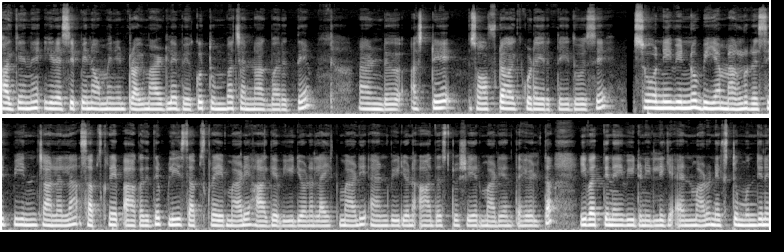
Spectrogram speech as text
ಹಾಗೆಯೇ ಈ ರೆಸಿಪಿನ ಒಮ್ಮೆ ನೀವು ಟ್ರೈ ಮಾಡಲೇಬೇಕು. ತುಂಬ ಚೆನ್ನಾಗಿ ಬರುತ್ತೆ. ಆ್ಯಂಡ್ ಅಷ್ಟೇ ಸಾಫ್ಟಾಗಿ ಕೂಡ ಇರುತ್ತೆ ಈ ದೋಸೆ. ಸೊ ನೀವಿನ್ನೂ ಬಿ ಎಂ ಮ್ಯಾಂಗ್ಳೂರ್ ರೆಸಿಪಿನ ಚಾನಲ್ನ ಸಬ್ಸ್ಕ್ರೈಬ್ ಆಗದಿದ್ದರೆ ಪ್ಲೀಸ್ ಸಬ್ಸ್ಕ್ರೈಬ್ ಮಾಡಿ, ಹಾಗೆ ವಿಡಿಯೋನ ಲೈಕ್ ಮಾಡಿ ಆ್ಯಂಡ್ ವಿಡಿಯೋನ ಆದಷ್ಟು ಶೇರ್ ಮಾಡಿ ಅಂತ ಹೇಳ್ತಾ ಇವತ್ತಿನ ಈ ವಿಡಿಯೋನ ಇಲ್ಲಿಗೆ ಎಂಡ್ ಮಾಡು ನೆಕ್ಸ್ಟ್ ಮುಂದಿನ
